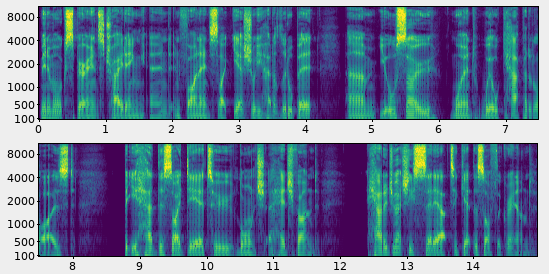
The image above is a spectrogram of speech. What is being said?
minimal experience trading and in finance. Like, yeah, sure, you had a little bit. Um, you also weren't well capitalized, but you had this idea to launch a hedge fund. How did you actually set out to get this off the ground?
